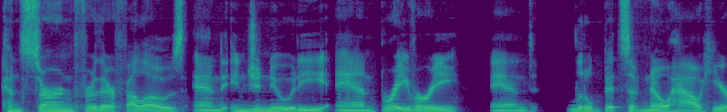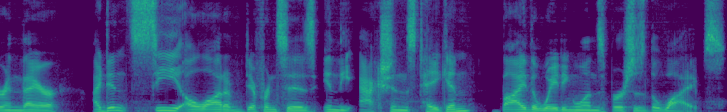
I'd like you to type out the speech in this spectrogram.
concern for their fellows and ingenuity and bravery and little bits of know how here and there. I didn't see a lot of differences in the actions taken by the waiting ones versus the wives.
